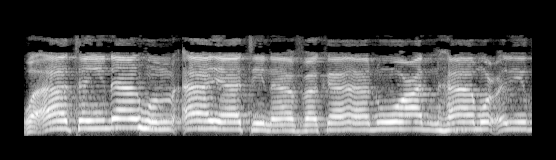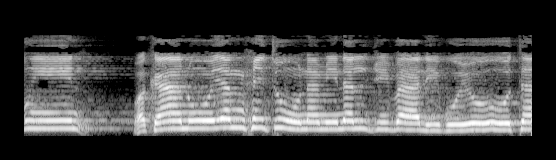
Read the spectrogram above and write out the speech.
واتيناهم اياتنا فكانوا عنها معرضين وكانوا ينحتون من الجبال بيوتا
